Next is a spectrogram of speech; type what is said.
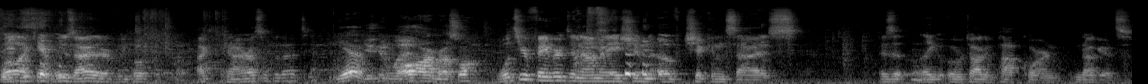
Well, I can't lose either if we both. I, can I wrestle for that too? Yeah. You can I'll arm wrestle. What's your favorite denomination of chicken size? Is it hmm. like we're talking popcorn, nuggets,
